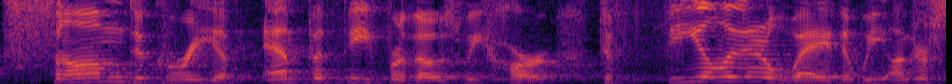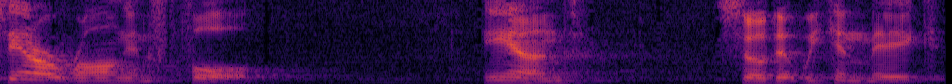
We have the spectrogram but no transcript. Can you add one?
some degree of empathy for those we hurt, to feel it in a way that we understand our wrong in full, and so that we can make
